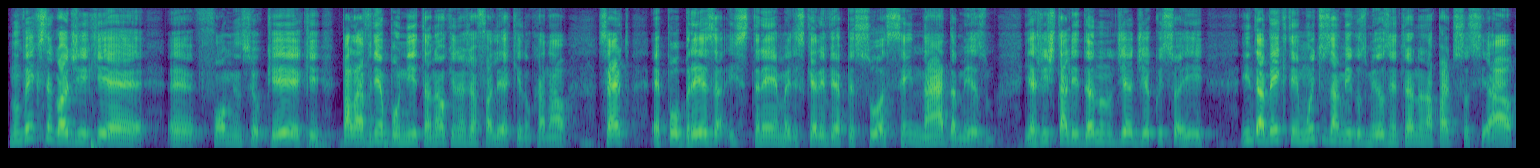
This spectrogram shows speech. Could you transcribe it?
Não vem com esse negócio de que é, é, fome não sei o quê, que palavrinha bonita, não, que eu já falei aqui no canal, certo? É pobreza extrema, eles querem ver a pessoa sem nada mesmo. E a gente está lidando no dia a dia com isso aí. Ainda bem que tem muitos amigos meus entrando na parte social.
